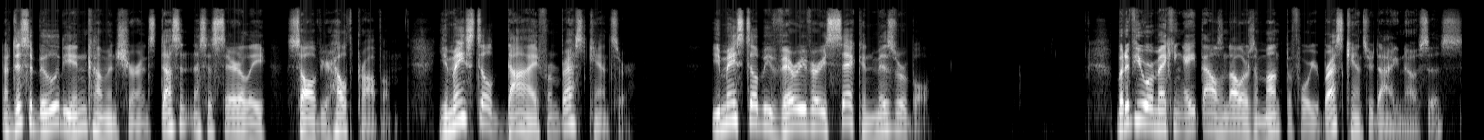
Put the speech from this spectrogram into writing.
Now, disability income insurance doesn't necessarily solve your health problem. You may still die from breast cancer. You may still be very, very sick and miserable. But if you were making $8,000 a month before your breast cancer diagnosis,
